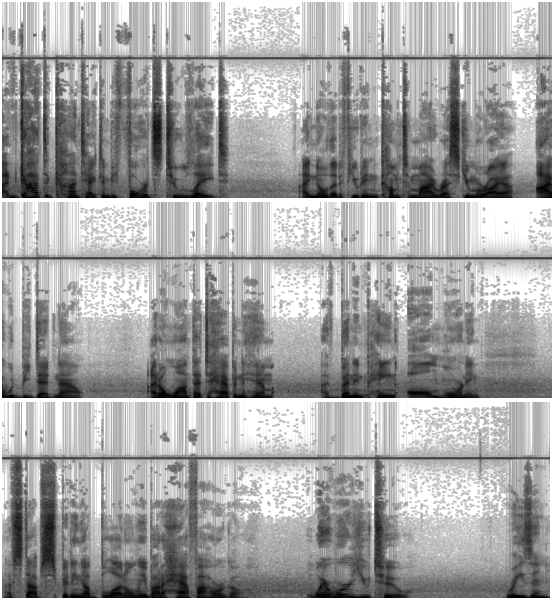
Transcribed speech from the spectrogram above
I've got to contact him before it's too late. I know that if you didn't come to my rescue, Mariah, I would be dead now. I don't want that to happen to him. I've been in pain all morning. I've stopped spitting up blood only about a half hour ago. Where were you two? Rezin?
